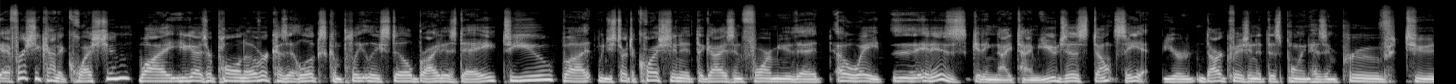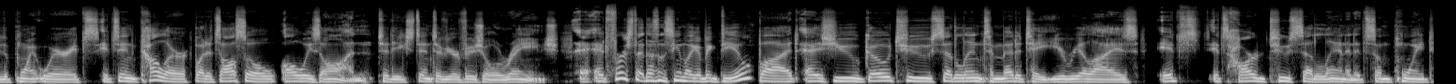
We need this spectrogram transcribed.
at first you kind of question why you guys are pulling over because it looks completely still bright as day to you. But when you start to question it, the guys inform you that, oh, wait, it is getting nighttime. You just don't see it. Your dark vision at this point has improved to the point where it's it's in color, but it's also always on to the extent of your visual range. At first, that doesn't seem like a big deal, but as you go to settle in to meditate, you realize it's it's hard to settle in, and at some point,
